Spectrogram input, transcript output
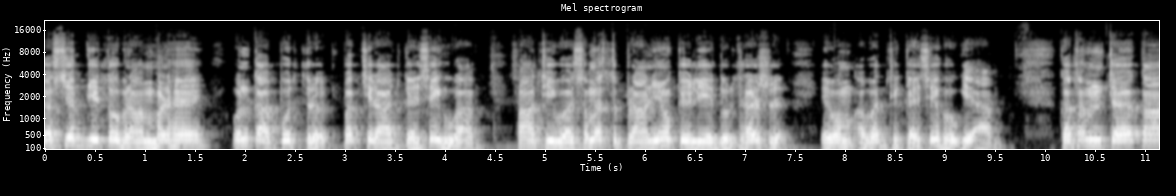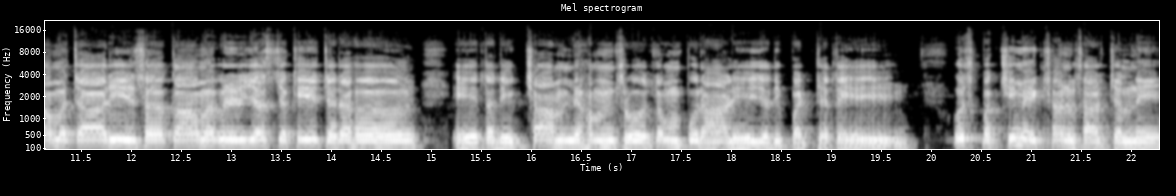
कश्यप जी तो ब्राह्मण हैं उनका पुत्र पक्षराज कैसे हुआ? साथ ही वह समस्त प्राणियों के लिए दुर्धर्ष एवं अवध्य कैसे हो गया? कथम च कामचारी स काम वीर्य खेचर? एतदीक्षाम्य हम श्रोतम पुराणे यदि पठ्यते। उस पक्षी में इच्छानुसार चलने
